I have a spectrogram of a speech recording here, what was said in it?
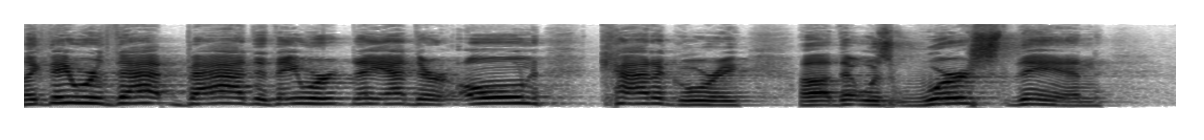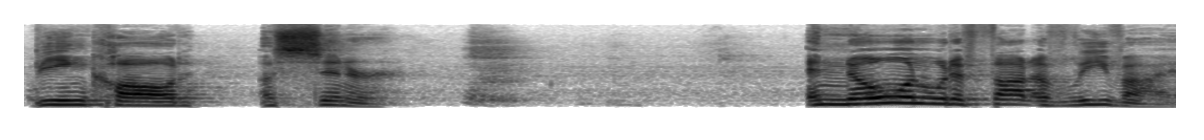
Like they were that bad that they were they had their own category uh, that was worse than being called a sinner. And no one would have thought of Levi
